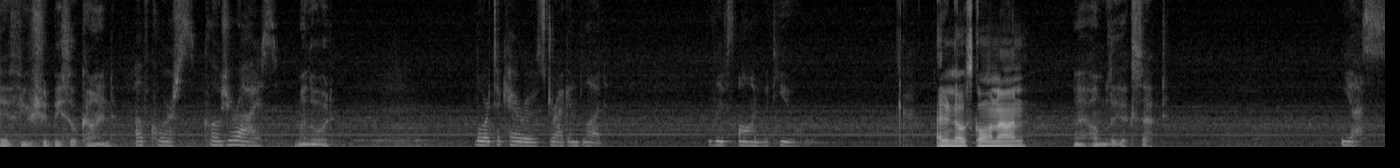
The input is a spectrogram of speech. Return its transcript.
If you should be so kind, Of course. Close your eyes. my lord. Lord Takeru's dragon blood lives on with you. I do not know what's going on. I humbly accept. Yes.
